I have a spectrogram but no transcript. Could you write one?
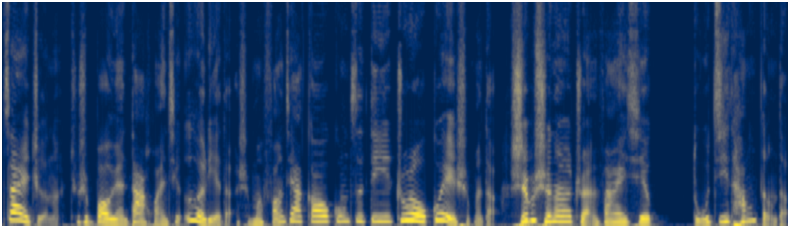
再者呢就是抱怨大环境恶劣的，什么房价高、工资低、猪肉贵什么的，时不时呢转发一些毒鸡汤等等。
